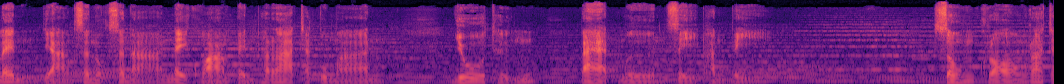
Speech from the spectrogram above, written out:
เล่นอย่างสนุกสนานในความเป็นพระราชกุมาร อยู่ถึง 84,000 ปี ทรงครองราช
